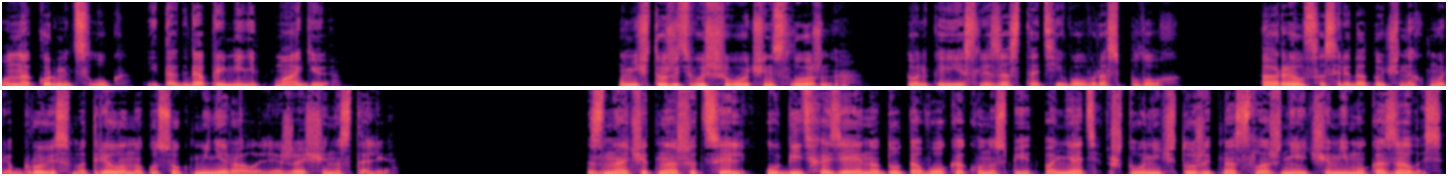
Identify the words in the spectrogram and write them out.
он накормит слуг, и тогда применит магию. Уничтожить Высшего очень сложно, только если застать его врасплох. Арел, сосредоточенно хмуря брови, смотрела на кусок минерала, лежащий на столе. Значит, наша цель — убить хозяина до того, как он успеет понять, что уничтожить нас сложнее, чем ему казалось.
